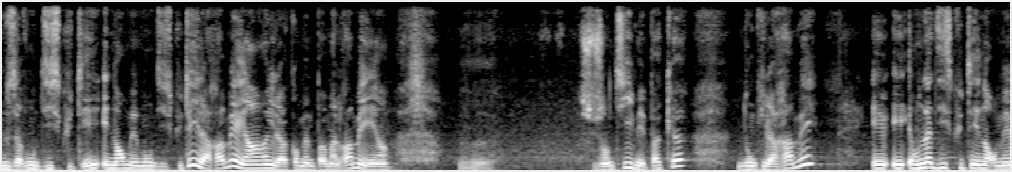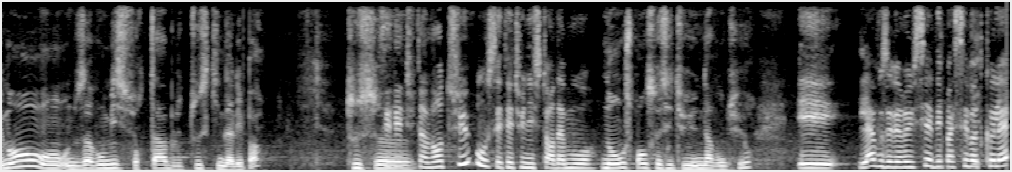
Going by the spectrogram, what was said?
nous avons discuté, énormément discuté. Il a ramé, hein, il a quand même pas mal ramé. hein. Euh, je suis gentille, mais pas que. Donc il a ramé. Et, on a discuté énormément. On- nous avons mis sur table tout ce qui n'allait pas. Tout ce- C'était une aventure ou c'était une histoire d'amour? Non, je pense que c'est une aventure. Et là, vous avez réussi à dépasser votre colère,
